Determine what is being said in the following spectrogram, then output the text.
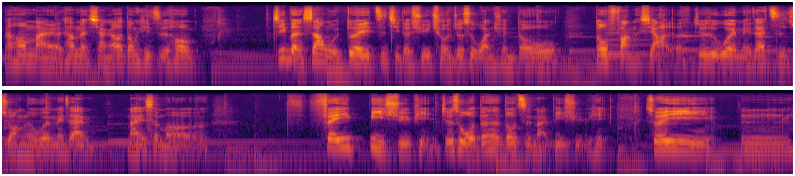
然后买了他们想要的东西之后，基本上我对自己的需求就是完全都都放下了，就是我也没再自装了，我也没再买什么。非必需品，就是我真的都只买必需品，所以嗯，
